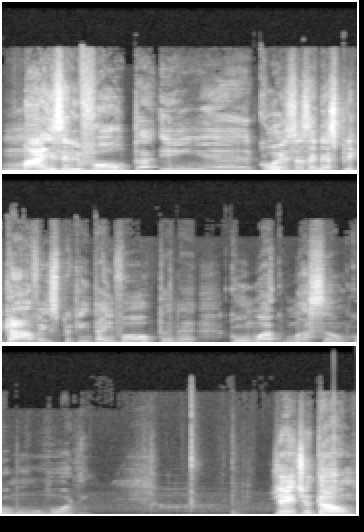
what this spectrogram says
mais ele volta em é, coisas inexplicáveis para quem está em volta, né? como a acumulação, como o hoarding. Gente, então,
